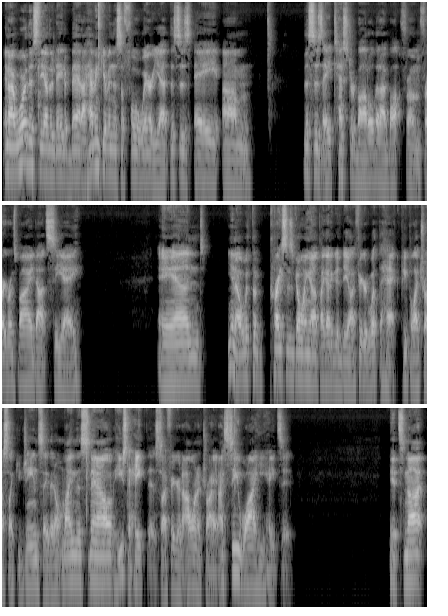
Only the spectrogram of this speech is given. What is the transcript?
and I wore this the other day to bed. I haven't given this a full wear yet. This is a um, this is a tester bottle that I bought from fragrancebuy.ca. And, you know, with the prices going up, I got a good deal. I figured, what the heck? People I trust like Eugene say they don't mind this now. He used to hate this, so I figured I want to try it. I see why he hates it. It's not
